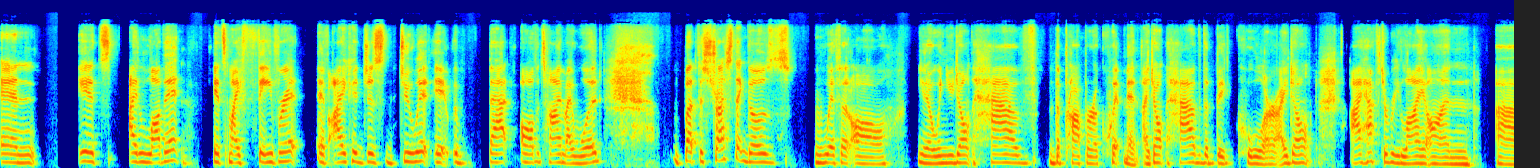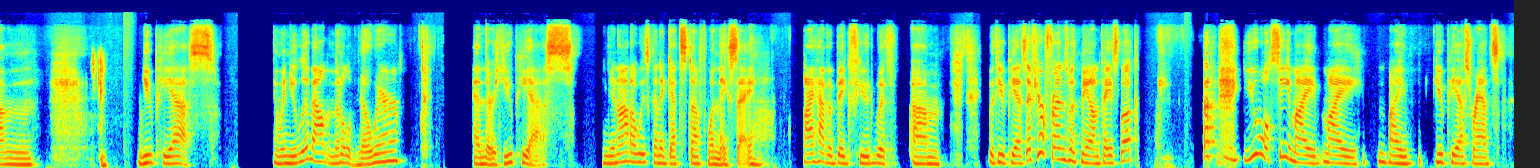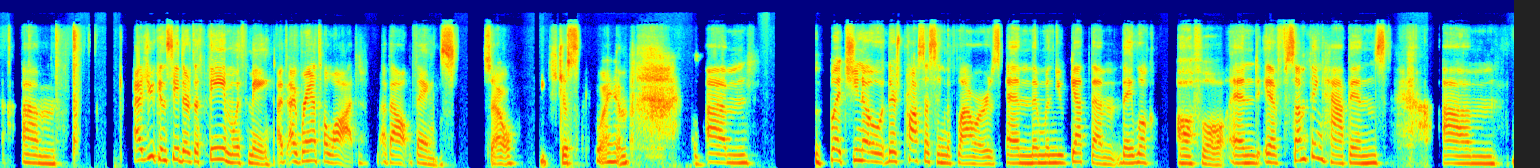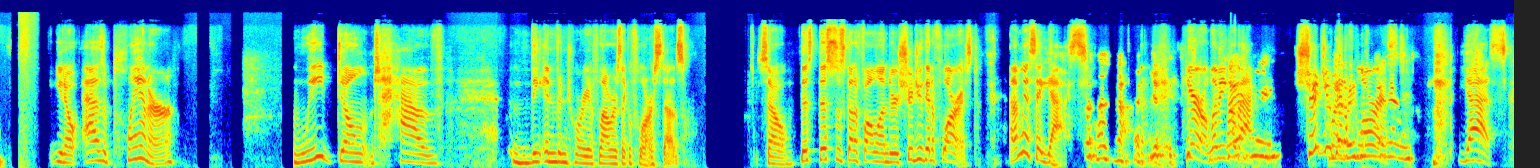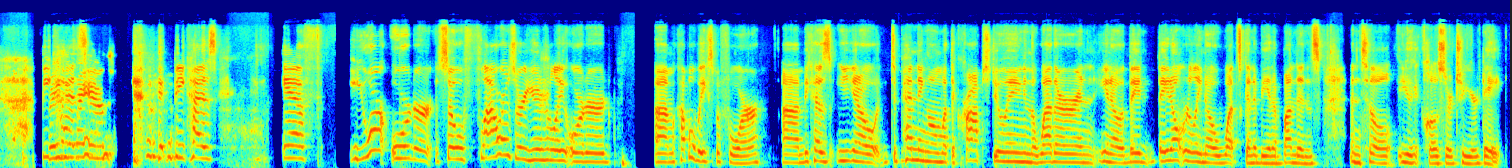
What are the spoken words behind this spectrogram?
and it's I love it. It's my favorite. If I could just do it, it that all the time I would. But the stress that goes with it all you know when you don't have the proper equipment i don't have the big cooler i don't i have to rely on um, ups and when you live out in the middle of nowhere and there's ups you're not always going to get stuff when they say. I have a big feud with um, with ups if you're friends with me on facebook you will see my my my ups rants. Um, as you can see, there's a theme with me. I, I rant a lot about things. So it's just who I am. Um, but you know, there's processing the flowers, and then when you get them, they look awful. And if something happens, um, you know, as a planner, we don't have the inventory of flowers like a florist does. So this this is going to fall under should you get a florist? And I'm going to say yes. yes. Here, let me go I back. Agree. Should you get a florist? yes. Because because if your order so flowers are usually ordered um, a couple weeks before um, because you know depending on what the crop's doing and the weather and you know they they don't really know what's going to be in abundance until you get closer to your date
